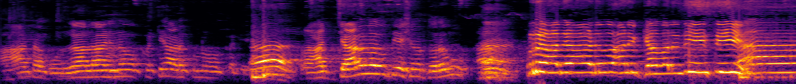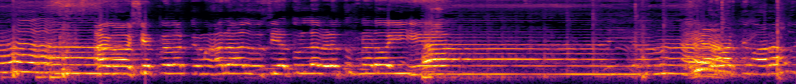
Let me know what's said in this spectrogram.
ఆట మునగాలాడిన ఒక్కటే ఆడుకున్న ఒక్కటే. రాజ్యాల ఉద్దేశం దొరవు. రాజాడు వాడి కవరు తీసి. అగో చక్రవర్తి మహారాజు చేతుల్లో పెడుతున్నాడో చక్రవర్తి మహారాజు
